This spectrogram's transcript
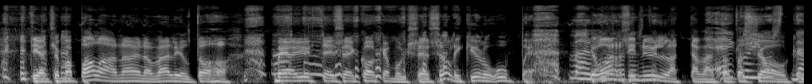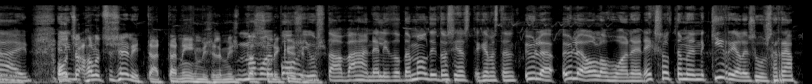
Tiedätkö, mä palaan aina välillä tuohon meidän yhteiseen kokemukseen. Se oli kyllä upea. Mä Ja varsin yllättävä kun show kyllä. näin. Eli- haluatko selittää tämän ihmiselle, mistä Mä tässä voin oli kysymys? pohjustaa vähän. Eli tota, me oltiin tosiaan tekemässä Yle, Yle Olohuoneen. Eikö se ole tämmöinen kirjallisuusräppi?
